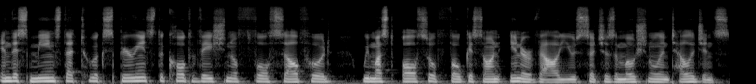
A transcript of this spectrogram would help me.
and this means that to experience the cultivation of full selfhood, we must also focus on inner values such as emotional intelligence,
